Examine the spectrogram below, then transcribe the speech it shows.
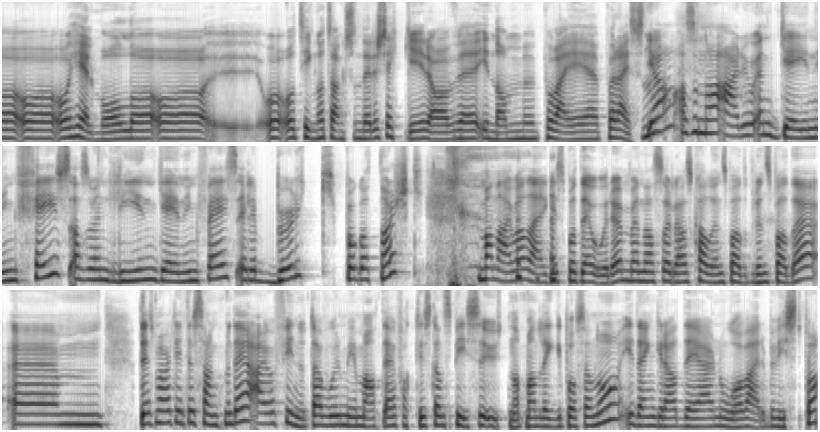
og, og, og helmål og, og, ting og tank som dere sjekker av eh, innom på vei på reisen? Ja, altså nå er det jo en gaining face, altså en lean gaining face, eller bulk på godt norsk. Man er jo allergisk mot det ordet, men altså la oss kalle en spade for en spade. Um, det som har vært interessant med det, er jo å finne ut av hvor mye mat jeg faktisk kan spise uten at man legger på seg noe, i den grad det er noe å være bevisst på.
